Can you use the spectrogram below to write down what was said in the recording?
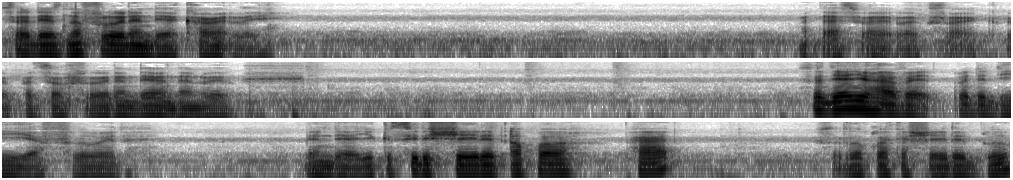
So there's no fluid in there currently. That's what it looks like. We'll put some fluid in there and then we'll So there you have it with the DEF fluid in there. You can see the shaded upper part. So it looks like a shaded blue.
